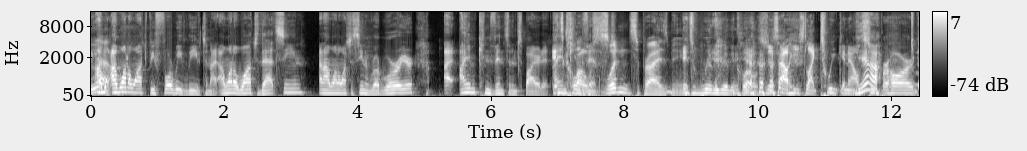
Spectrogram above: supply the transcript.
we, yeah. I, I want to watch before we leave tonight. I want to watch that scene and I want to watch the scene in Road Warrior. I, I am convinced it inspired it. It's close. convinced. Wouldn't surprise me. It's really, really close. Just how he's like tweaking out Yeah. super hard.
